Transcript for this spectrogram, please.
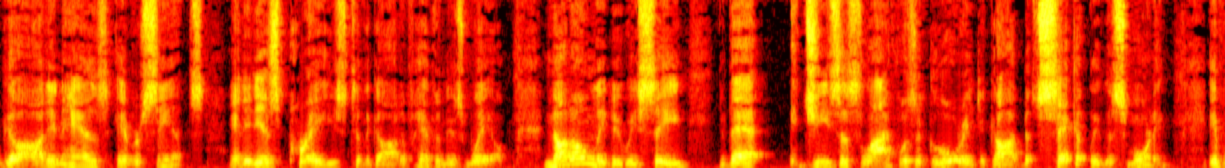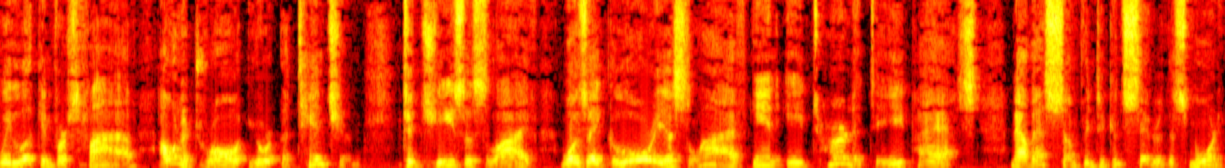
God and has ever since and it is praise to the God of heaven as well. Not only do we see that Jesus' life was a glory to God, but secondly, this morning, if we look in verse 5, I want to draw your attention to Jesus' life was a glorious life in eternity past. Now, that's something to consider this morning.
